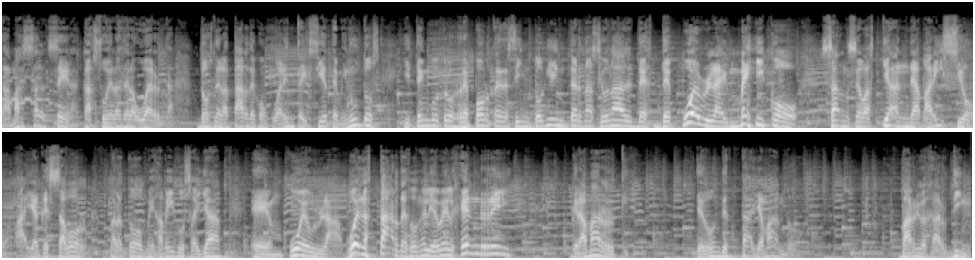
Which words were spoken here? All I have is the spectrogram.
La más salsera, Cazuelas de la Huerta. 2 de la tarde con 47 minutos. Y tengo otro reporte de sintonía internacional desde Puebla, en México. San Sebastián de Aparicio. Vaya qué sabor para todos mis amigos allá en Puebla. Buenas tardes, don Eliabel Henry Gramarti. ¿De dónde está llamando? Barrio El Jardín.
